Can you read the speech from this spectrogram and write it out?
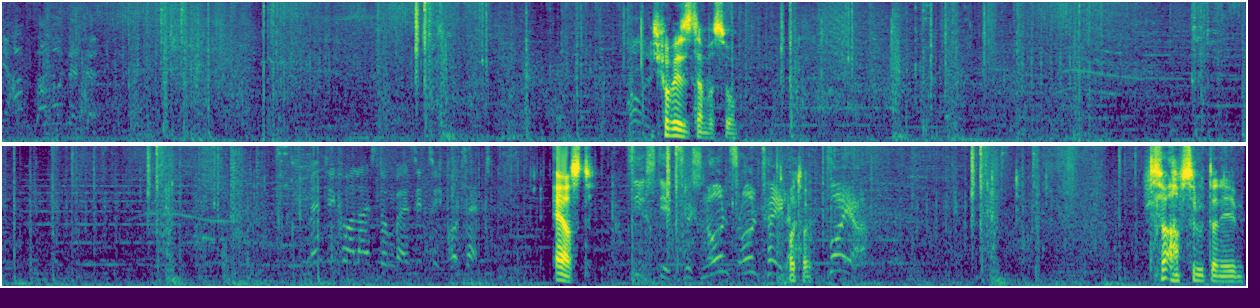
Wir haben Verwundete. Ich probiere es jetzt einfach so. Erst. Sie steht zwischen uns und Taylor. Oh, toll. Feuer! Das war absolut daneben.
